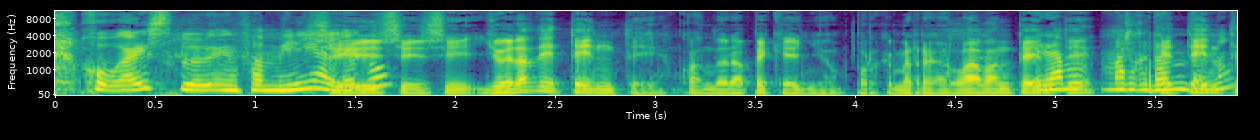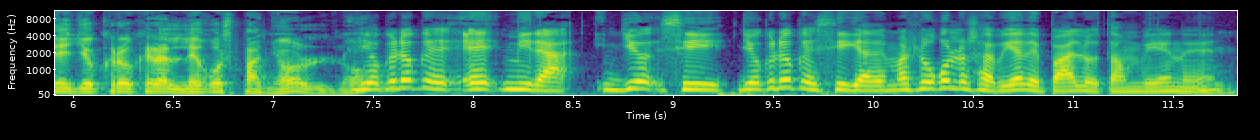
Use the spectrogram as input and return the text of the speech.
¿Jugáis en familia, Sí, Lego? sí, sí. Yo era de Tente cuando era pequeño, porque me regalaban Era Tente. más Que grande, ¿no? Tente yo creo que era el Lego español, ¿no? Yo creo que, eh, mira, yo sí, yo creo que sí. Y además luego los había de palo también, ¿eh? Mm.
